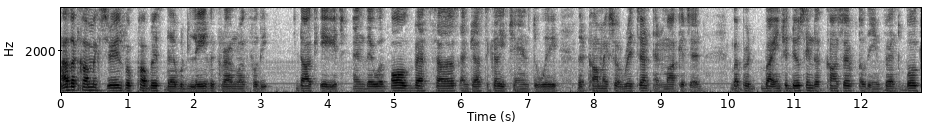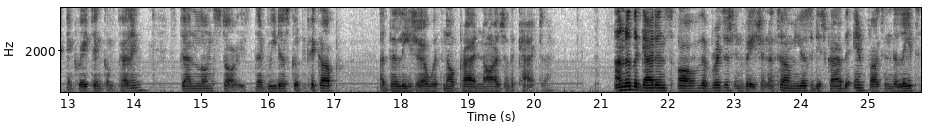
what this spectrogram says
Other comic series were published that would lay the groundwork for the Dark Age, and they were all bestsellers and drastically changed the way that comics were written and marketed, by, by introducing the concept of the event book and creating compelling, standalone stories that readers could pick up at their leisure with no prior knowledge of the character. Under the guidance of the British invasion, a term used to describe the influx in the late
